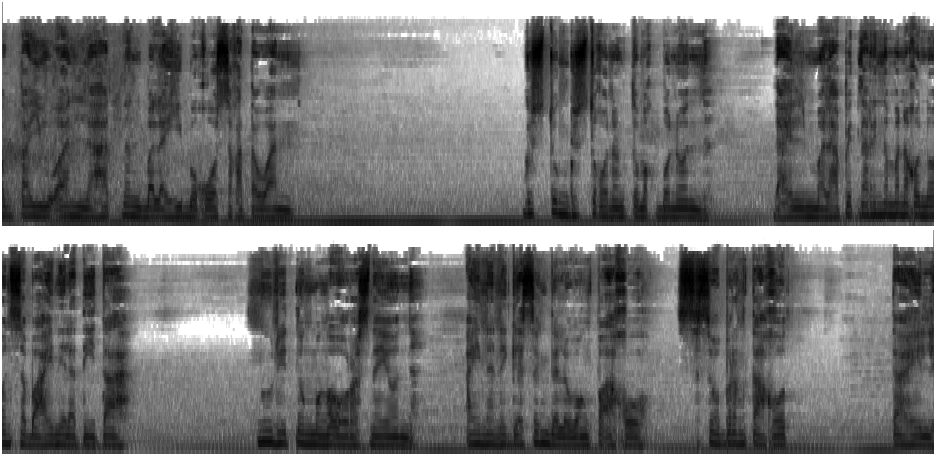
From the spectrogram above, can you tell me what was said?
Magtayuan lahat ng balahibo ko sa katawan. Gustong gusto ko nang tumakbo nun dahil malapit na rin naman ako noon sa bahay nila tita. Ngunit nung mga oras na yon ay nanigas ang dalawang pa ako sa sobrang takot dahil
